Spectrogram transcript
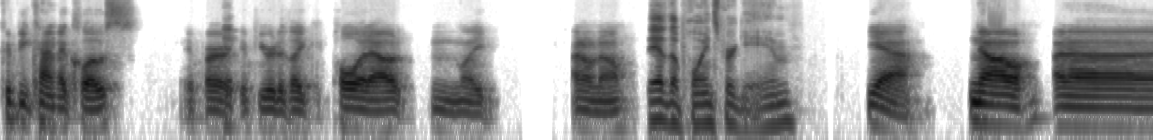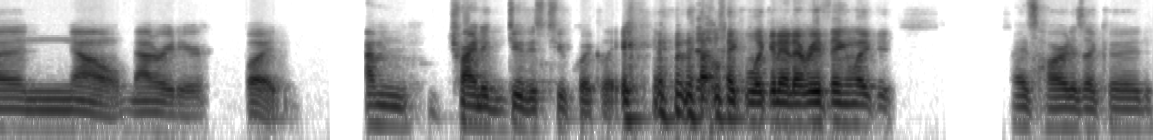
could be kind of close if our, if you were to like pull it out and like I don't know. They have the points per game. Yeah. No, uh, no, not right here. But I'm trying to do this too quickly. Not, like looking at everything like as hard as I could.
